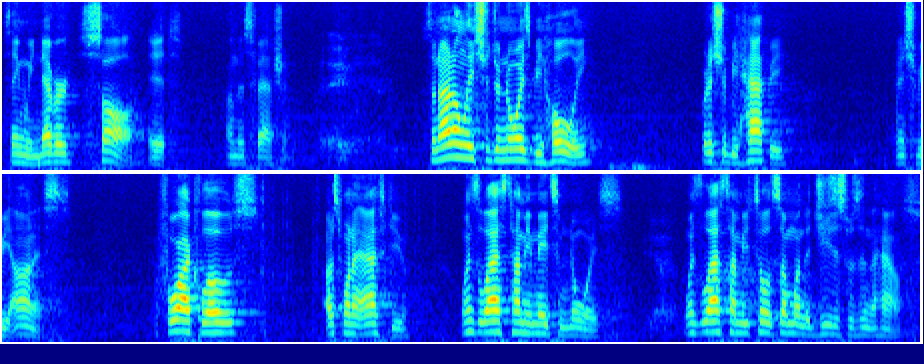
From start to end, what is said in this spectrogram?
saying, We never saw it on this fashion. So not only should your noise be holy, but it should be happy and it should be honest. Before I close, I just want to ask you when's the last time you made some noise? When's the last time you told someone that Jesus was in the house?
